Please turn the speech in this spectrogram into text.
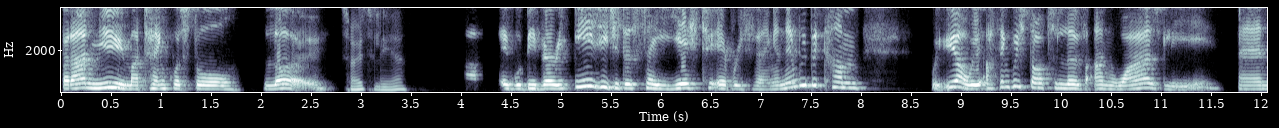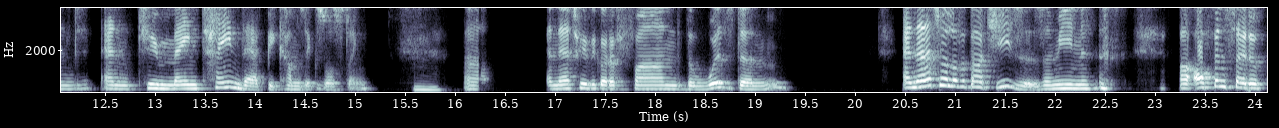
but I knew my tank was still low. Totally. Yeah. It would be very easy to just say yes to everything, and then we become, we, yeah, we. I think we start to live unwisely, and and to maintain that becomes exhausting, Mm. and that's where we've got to find the wisdom, and that's what I love about Jesus. I mean. I often say to,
